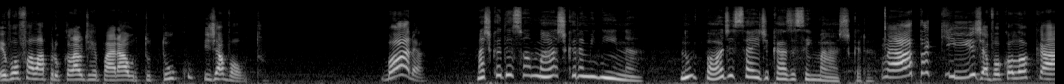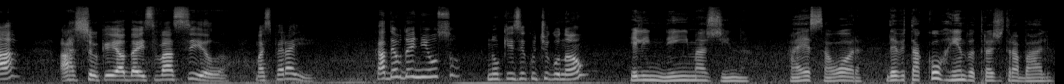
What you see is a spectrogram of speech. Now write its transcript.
Eu vou falar pro Cláudio reparar o tutuco e já volto. Bora! Mas cadê sua máscara, menina? Não pode sair de casa sem máscara. Ah, tá aqui, já vou colocar. Achou que ia dar esse vacilo. Mas peraí, cadê o Denilson? Não quis ir contigo, não? Ele nem imagina. A essa hora, deve estar tá correndo atrás de trabalho.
